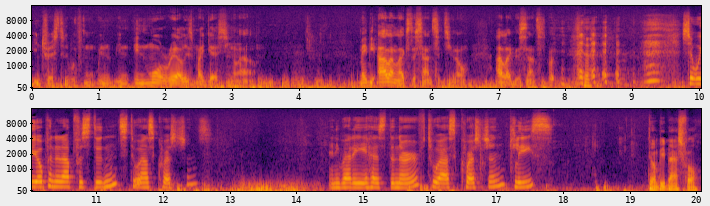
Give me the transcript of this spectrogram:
interested with in, in, in more realism. I guess you know. I don't know. Maybe Allen likes the sunsets. You know, I like the sunsets, but Shall we open it up for students to ask questions? Anybody has the nerve to ask question, please? don't be bashful.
